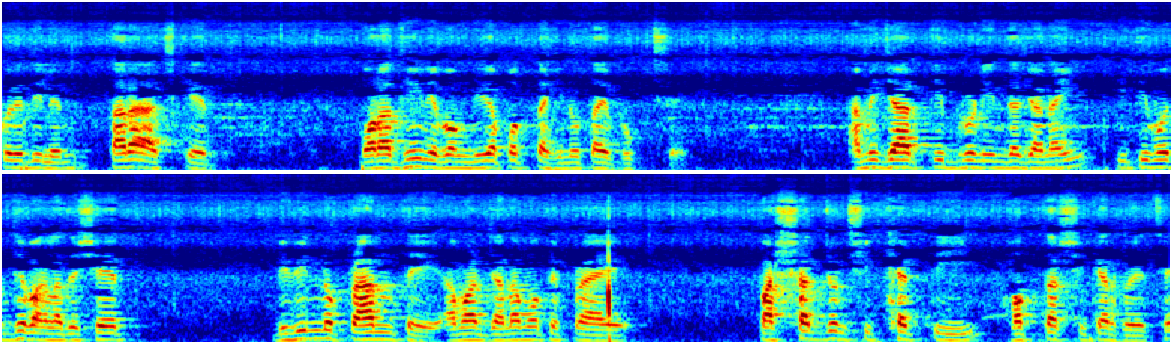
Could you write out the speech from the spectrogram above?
করে দিলেন, তারা আজকের পরাধীন এবং নিরাপত্তাহীনতায় ভুগছে। আমি যার তীব্র নিন্দা জানাই, ইতিমধ্যে বাংলাদেশের বিভিন্ন প্রান্তে আমার জানা মতে প্রায় পাঁচ সাতজন শিক্ষার্থী হত্যার শিকার হয়েছে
